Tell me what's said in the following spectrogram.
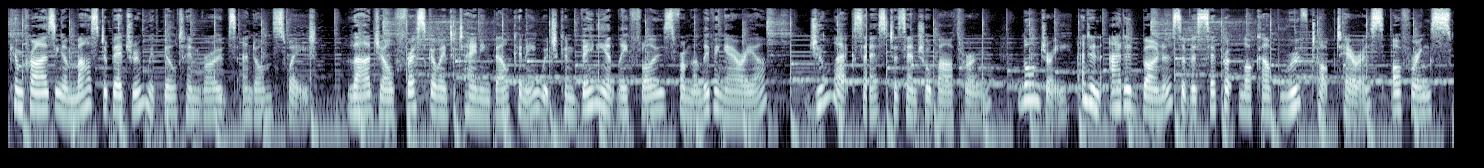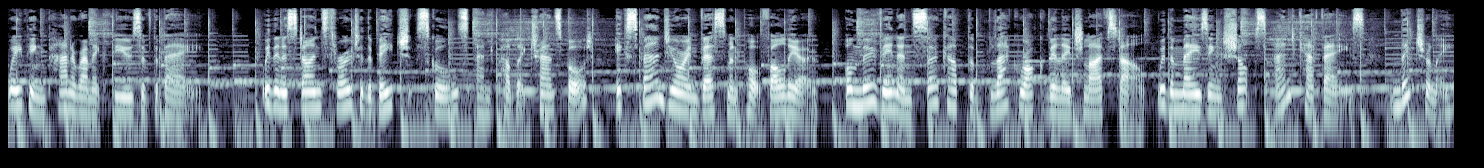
comprising a master bedroom with built in robes and ensuite, large alfresco entertaining balcony which conveniently flows from the living area, dual access to central bathroom, laundry, and an added bonus of a separate lock-up rooftop terrace offering sweeping panoramic views of the bay. Within a stone's throw to the beach, schools, and public transport, expand your investment portfolio or move in and soak up the Black Rock Village lifestyle with amazing shops and cafes literally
